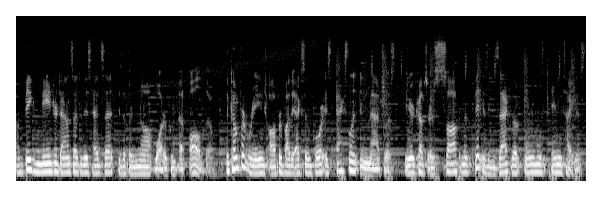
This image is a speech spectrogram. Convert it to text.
A big major downside to this headset is that they're not waterproof at all though. The comfort range offered by the XM4 is excellent and matchless. The ear cups are soft and the fit is exact without almost any tightness.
